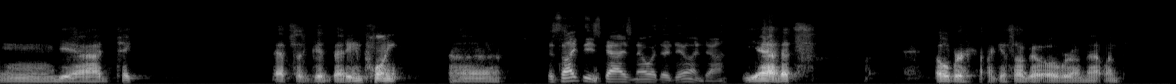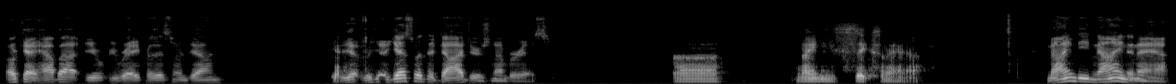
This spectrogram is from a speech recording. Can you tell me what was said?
Mm, yeah, I'd take that's a good betting point. Uh, it's like these guys know what they're doing, John. Yeah, that's over. I guess I'll go over on that one. Okay, how about you? You ready for this one, John? Yeah. Guess what the Dodgers number is? Uh, 96 and a half. 99 and a half.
